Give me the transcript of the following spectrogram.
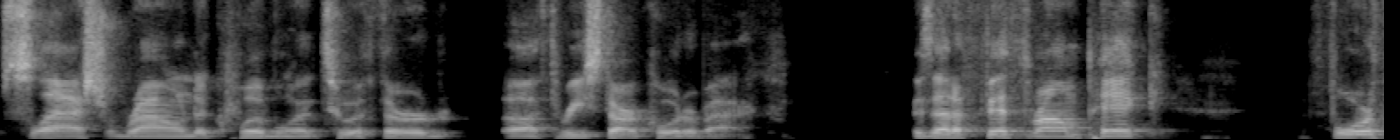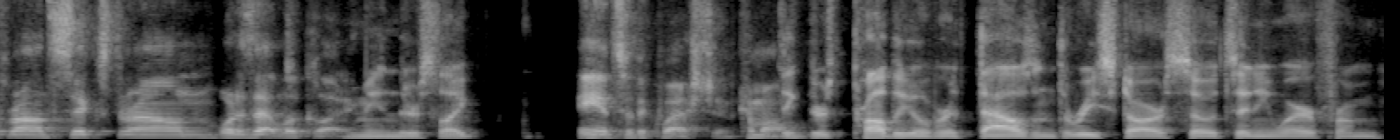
slash round equivalent to a third uh, three star quarterback? Is that a fifth round pick, fourth round, sixth round? What does that look like? I mean, there's like Answer the question. Come on. I think there's probably over a thousand three stars, so it's anywhere from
